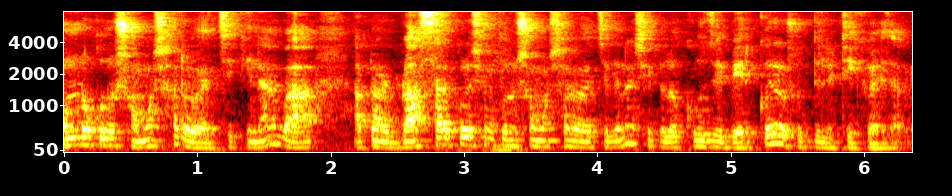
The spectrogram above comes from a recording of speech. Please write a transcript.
অন্য কোনো সমস্যা রয়েছে কিনা বা আপনার ব্লাড সার্কুলেশন কোনো সমস্যা রয়েছে কিনা, সেগুলো খুঁজে বের করে ওষুধ দিলে ঠিক হয়ে যাবে।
